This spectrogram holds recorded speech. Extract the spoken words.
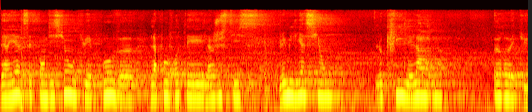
derrière cette condition où tu éprouves euh, la pauvreté, l'injustice, l'humiliation, le cri, les larmes, heureux es-tu.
